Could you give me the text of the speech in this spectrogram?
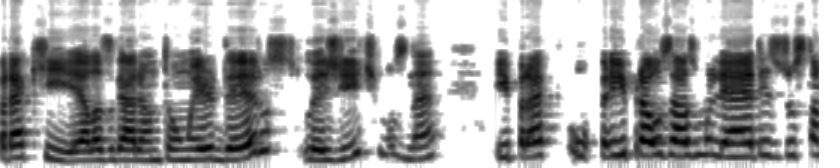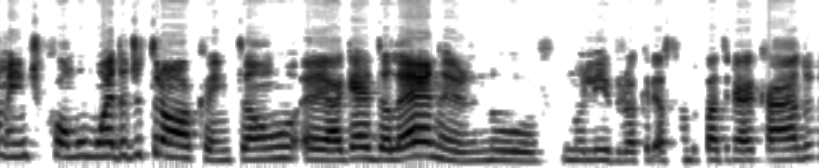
para que elas garantam herdeiros legítimos, né? E para usar as mulheres justamente como moeda de troca. Então, é, a Gerda Lerner, no, no livro A Criação do Patriarcado,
